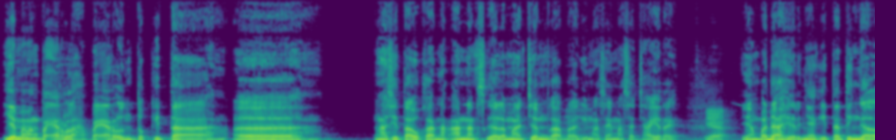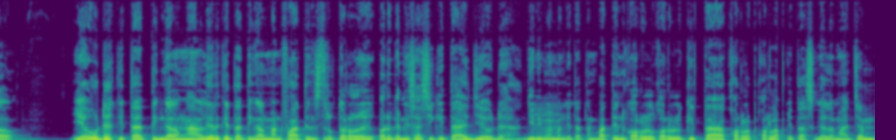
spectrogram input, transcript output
Ya memang PR lah, PR untuk kita eh, ngasih tahu ke anak-anak segala macam, nggak apalagi masanya masa cair ya. Ya. Yang pada akhirnya kita tinggal ya udah kita tinggal ngalir, kita tinggal manfaatin struktur or- organisasi kita aja udah. Jadi memang kita tempatin korul-korul kita, korlap-korlap kita segala macam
